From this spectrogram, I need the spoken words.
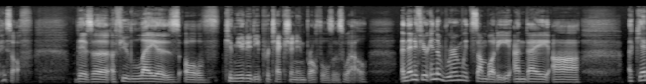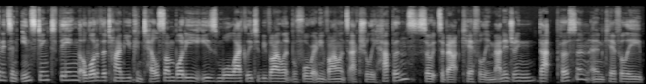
piss off. There's a, a few layers of community protection in brothels as well. And then if you're in the room with somebody and they are again, it's an instinct thing. A lot of the time, you can tell somebody is more likely to be violent before any violence actually happens. So it's about carefully managing that person and carefully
